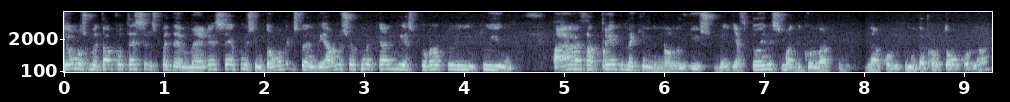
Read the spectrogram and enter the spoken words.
και όμως μετά από 4-5 μέρες έχουν συμπτώματα και στο ενδιάμεσο έχουν κάνει διασπορά του, του ιού. Άρα θα πρέπει να κινδυνολογήσουμε, γι' αυτό είναι σημαντικό να, να ακολουθούμε τα πρωτόκολλα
